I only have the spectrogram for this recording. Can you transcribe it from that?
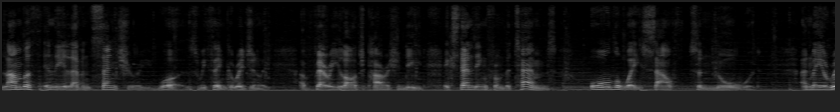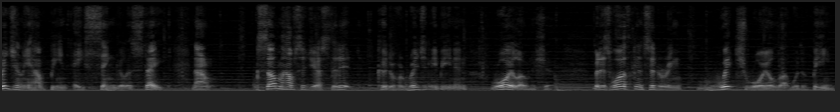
Lambeth in the 11th century was, we think, originally a very large parish indeed, extending from the Thames all the way south to Norwood, and may originally have been a single estate. Now, some have suggested it could have originally been in royal ownership, but it's worth considering which royal that would have been.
